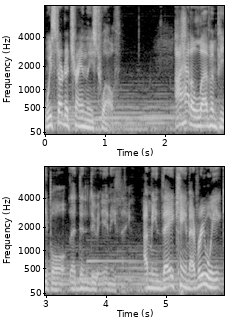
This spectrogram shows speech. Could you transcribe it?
we started training these 12. I had 11 people that didn't do anything. I mean, they came every week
